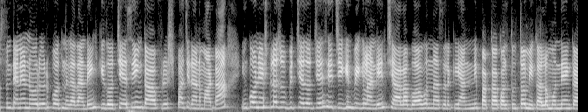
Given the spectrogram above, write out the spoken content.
చూస్తుంటేనే నోరు ఊరిపోతుంది కదండి. ఇంక ఇది వచ్చేసి ఇంకా ఫ్రెష్ పచ్చడి అనమాట ఇంకో నెక్స్ట్లో చూపించేది వచ్చేసి చికెన్ పిక్కులు అండి చాలా బాగుంది అసలుకి. అన్ని పక్కా కొలతలతో మీ కళ్ళ ముందే ఇంకా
